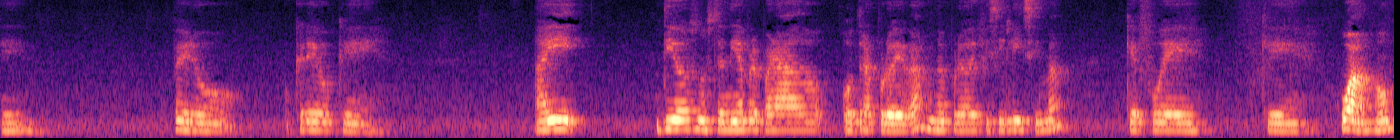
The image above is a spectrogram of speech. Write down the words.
Eh, pero creo que ahí Dios nos tenía preparado otra prueba, una prueba dificilísima, que fue que Juanjo,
